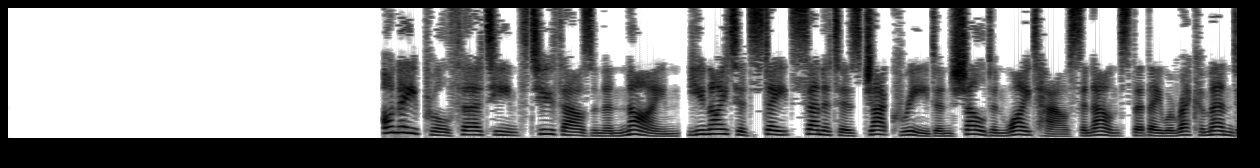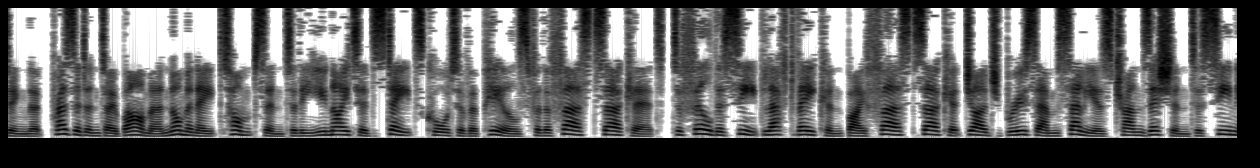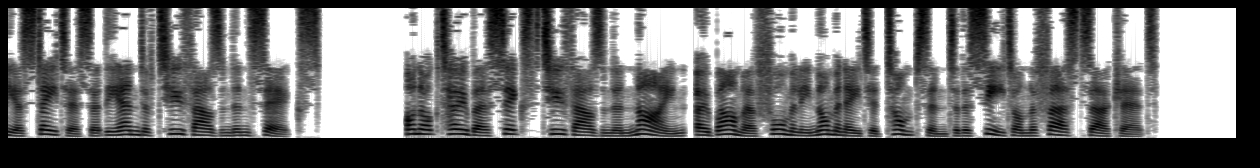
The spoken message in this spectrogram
On April 13, 2009, United States Senators Jack Reed and Sheldon Whitehouse announced that they were recommending that President Obama nominate Thompson to the United States Court of Appeals for the First Circuit, to fill the seat left vacant by First Circuit Judge Bruce M. Selya's transition to senior status at the end of 2006. On October 6, 2009, Obama formally nominated Thompson to the seat on the First Circuit.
